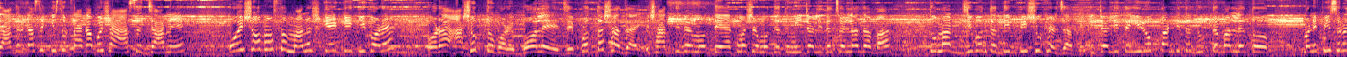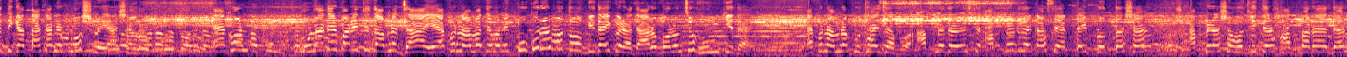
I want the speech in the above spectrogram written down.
যাদের কাছে কিছু টাকা পয়সা আছে, জানে। ওই সমস্ত মানুষকে কে কি করে? ওরা আসক্ত করে, বলে যে প্রত্যাশা যায়, সাত দিনের মধ্যে, এক মাসের মধ্যে তুমি ইটালিতে চলে যাবা। তোমার জীবন তো দিব্যি সুখের যাবে। ইটালিতে, ইউরোপ কান্ট্রিতে ঢুকতে পারলে তো মানে পিছনের দিকে তাকানোর প্রশ্নই আসে এখন ওনাদের বাড়িতে আমরা যাই, এখন আমাদের মানে কুকুরের মতো বিদায় করে দেয় আরও বরঞ্চ হুমকি দেয়। এখন আমরা কোথায় যাব? আপনাদের আপনাদের কাছে একটাই প্রত্যাশা, আপনারা সহযোগিতার হাত বাড়ায় দেন,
